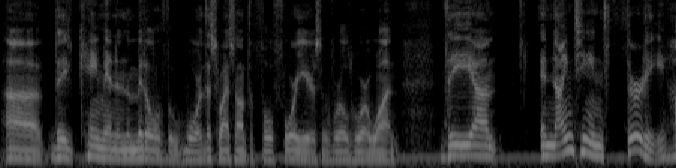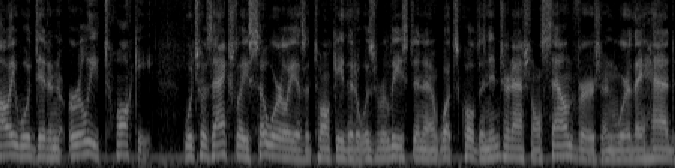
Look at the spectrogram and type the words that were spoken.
Uh, they came in in the middle of the war. That's why it's not the full four years of World War One. The um, in 1930, Hollywood did an early talkie, which was actually so early as a talkie that it was released in a, what's called an international sound version, where they had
